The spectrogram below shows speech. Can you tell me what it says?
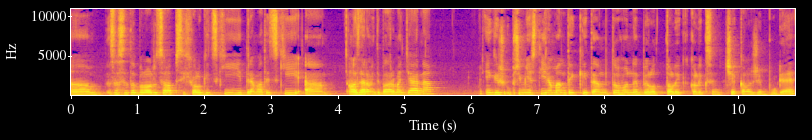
Um, zase to bylo docela psychologický, dramatický, a, ale zároveň to byla romantiárna. I když upřímně z té romantiky tam toho nebylo tolik, kolik jsem čekala, že bude.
